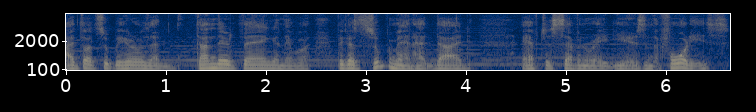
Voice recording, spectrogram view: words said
I thought superheroes had done their thing, and they were because Superman had died after seven or eight years in the 40s,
